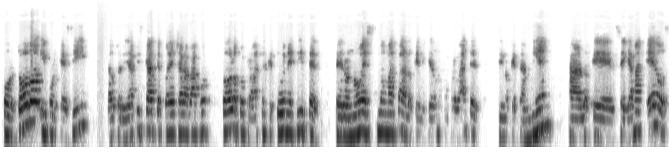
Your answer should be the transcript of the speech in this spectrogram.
por todo y porque sí, la autoridad fiscal te puede echar abajo todos los comprobantes que tú emitiste, pero no es nomás para los que emitieron los comprobantes, sino que también para los que se llaman EOS,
